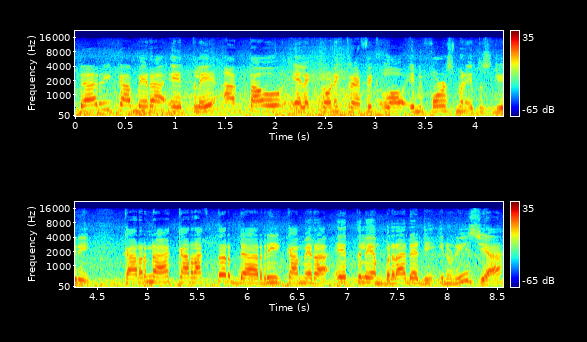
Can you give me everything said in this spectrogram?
dari kamera ETLE atau Electronic Traffic Law Enforcement itu sendiri. Karena karakter dari kamera ETLE yang berada di Indonesia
